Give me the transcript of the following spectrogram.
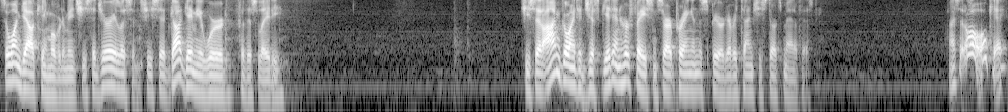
So one gal came over to me and she said, Jerry, listen, she said, God gave me a word for this lady. She said, I'm going to just get in her face and start praying in the Spirit every time she starts manifesting. I said, Oh, okay.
